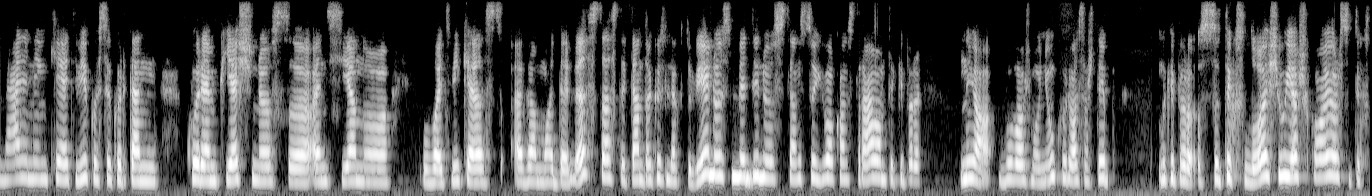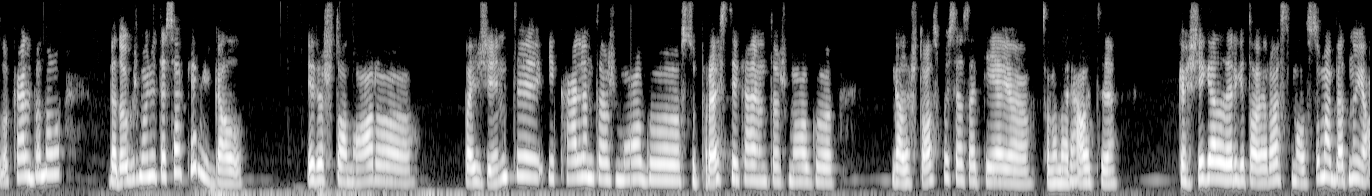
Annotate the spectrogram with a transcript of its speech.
menininkė atvykusi, kur ten kuriam piešinius uh, ant sienų, buvo atvykęs aviamodelistas, tai ten tokius lėktuvėlius medinius ten su juo konstravom, tai kaip ir, nu jo, buvo žmonių, kuriuos aš taip, nu kaip ir su tikslu aš jų ieškojau ir su tikslu kalbinau, bet daug žmonių tiesiog irgi gal ir iš to noro pažinti įkalintą žmogų, suprasti įkalintą žmogų, gal iš tos pusės atėjo savanoriauti kažkiek gal irgi to yra smalsumo, bet, nu jo,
